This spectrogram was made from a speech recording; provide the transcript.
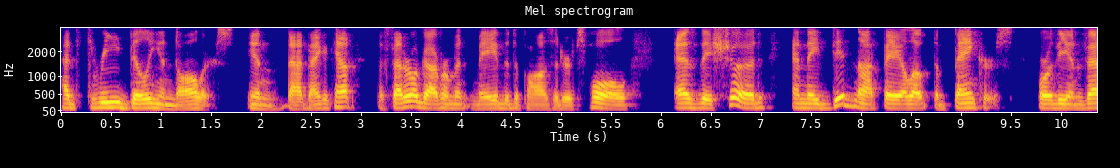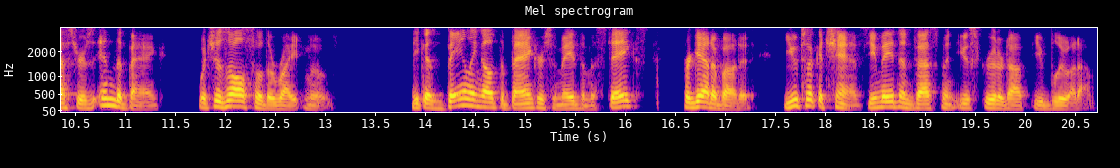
had $3 billion in that bank account. The federal government made the depositors whole as they should, and they did not bail out the bankers or the investors in the bank, which is also the right move. Because bailing out the bankers who made the mistakes, forget about it. You took a chance. You made an investment. You screwed it up. You blew it up.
